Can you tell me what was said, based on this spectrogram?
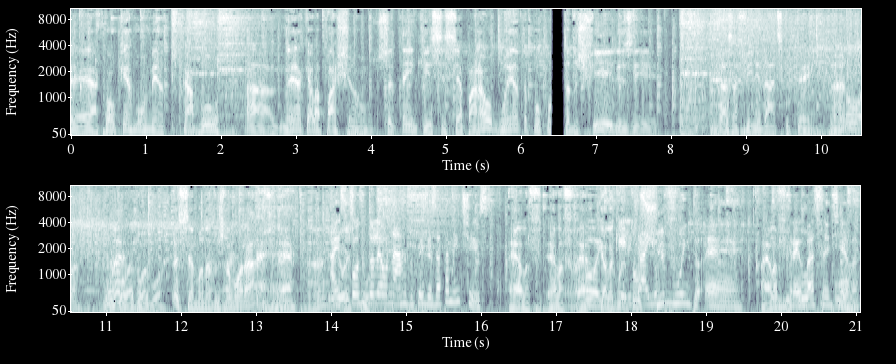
é, a qualquer momento acabou a, né, aquela paixão, você tem que se separar ou aguenta por conta dos filhos e das afinidades que tem, né? Boa. Não É boa, é boa, é boa. É semana dos namorados, né? Hã? A esposa do. Leonardo fez exatamente isso. Ela, ela, é, Foi, porque ela porque ele aguentou o traiu chifre. muito. É. Aí ela ele ficou, traiu que, bastante pô, ela.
